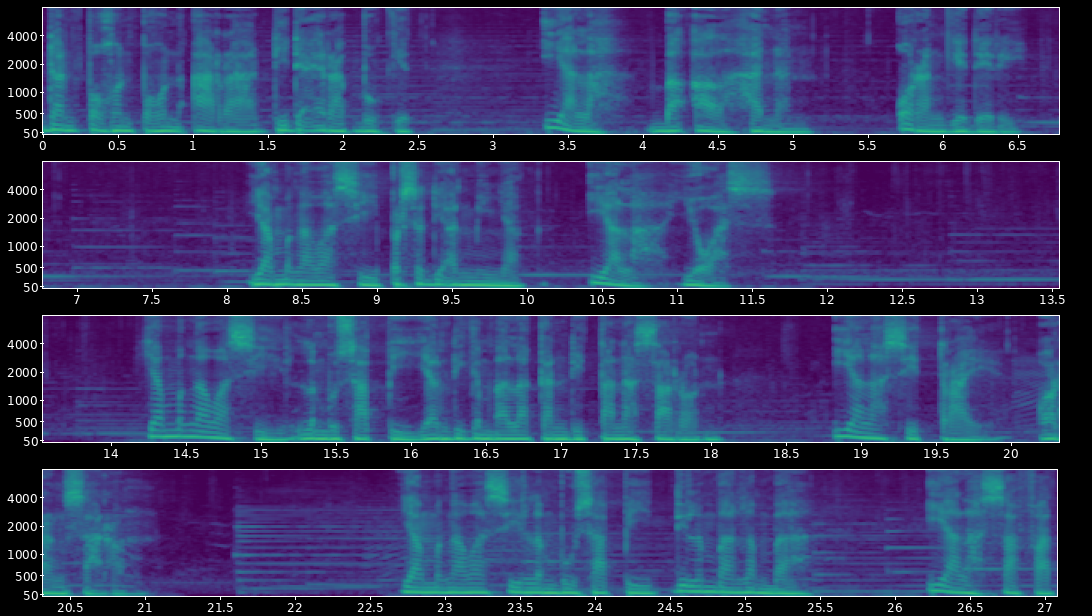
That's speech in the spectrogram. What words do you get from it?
dan pohon-pohon ara di daerah bukit ialah Baal Hanan, orang Gederi. Yang mengawasi persediaan minyak ialah Yoas. Yang mengawasi lembu sapi yang digembalakan di tanah Saron ialah Sitrai, orang Saron. Yang mengawasi lembu sapi di lembah-lembah ialah Safat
